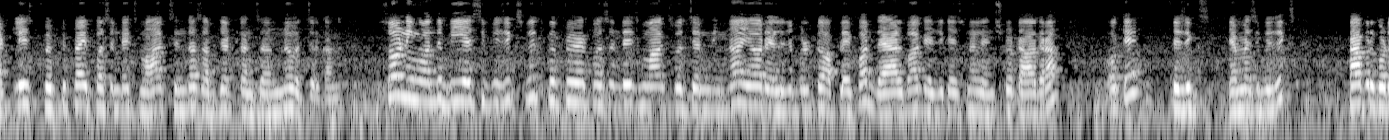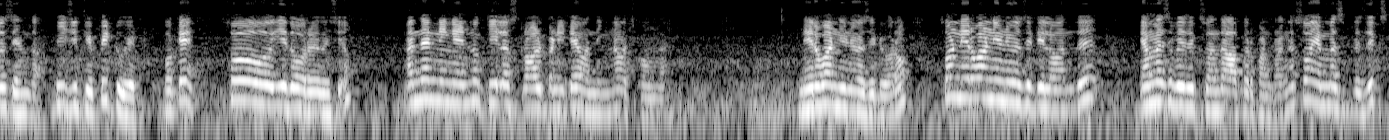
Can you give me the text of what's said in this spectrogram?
at least fifty five percentage marks இந்த சப்ஜெக்ட் கன்சர்ன்னு வச்சிருக்காங்க. ஸோ நீங்கள் வந்து BSc physics with fifty five percentage marks வச்சுருந்தீங்கன்னா you're eligible to apply for Dayalbagh educational institute Agra okay physics MSc physics paper கூட சேம் தான் PG QP two eight okay so இது ஒரு விஷயம். அண்ட் தென் நீங்கள் இன்னும் கீழே ஸ்க்ரால் பண்ணிகிட்டே வந்தீங்கன்னா வச்சுக்கோங்க. நிர்வான் யூனிவர்சிட்டி வரும். ஸோ நிர்வான் யூனிவர்சிட்டியில் வந்து எம்எஸ்சி ஃபிசிக்ஸ் வந்து ஆஃபர் பண்ணுறாங்க so MSc physics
